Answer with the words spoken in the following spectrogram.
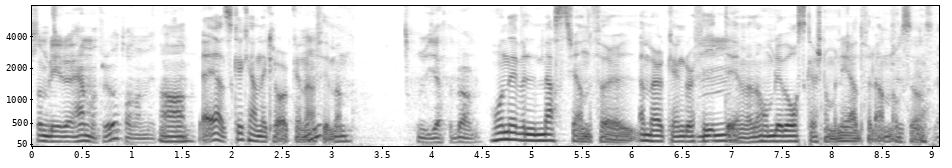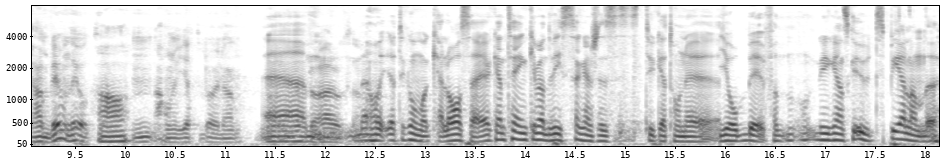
Som blir hemmafru åt honom i Ja, jag älskar Candy Clark i den här filmen. Jättebra. Hon är väl mest känd för American Graffiti, men hon blev Oscars-nominerad för den också. Precis. Han blev det också. Ja. Mm, ja, hon är jättebra i den. Hon Ehm, är bra här också. men hon, jag tycker hon var kalas här. Jag kan tänka mig att vissa kanske tycker att hon är jobbig, för hon- det är ganska utspelande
